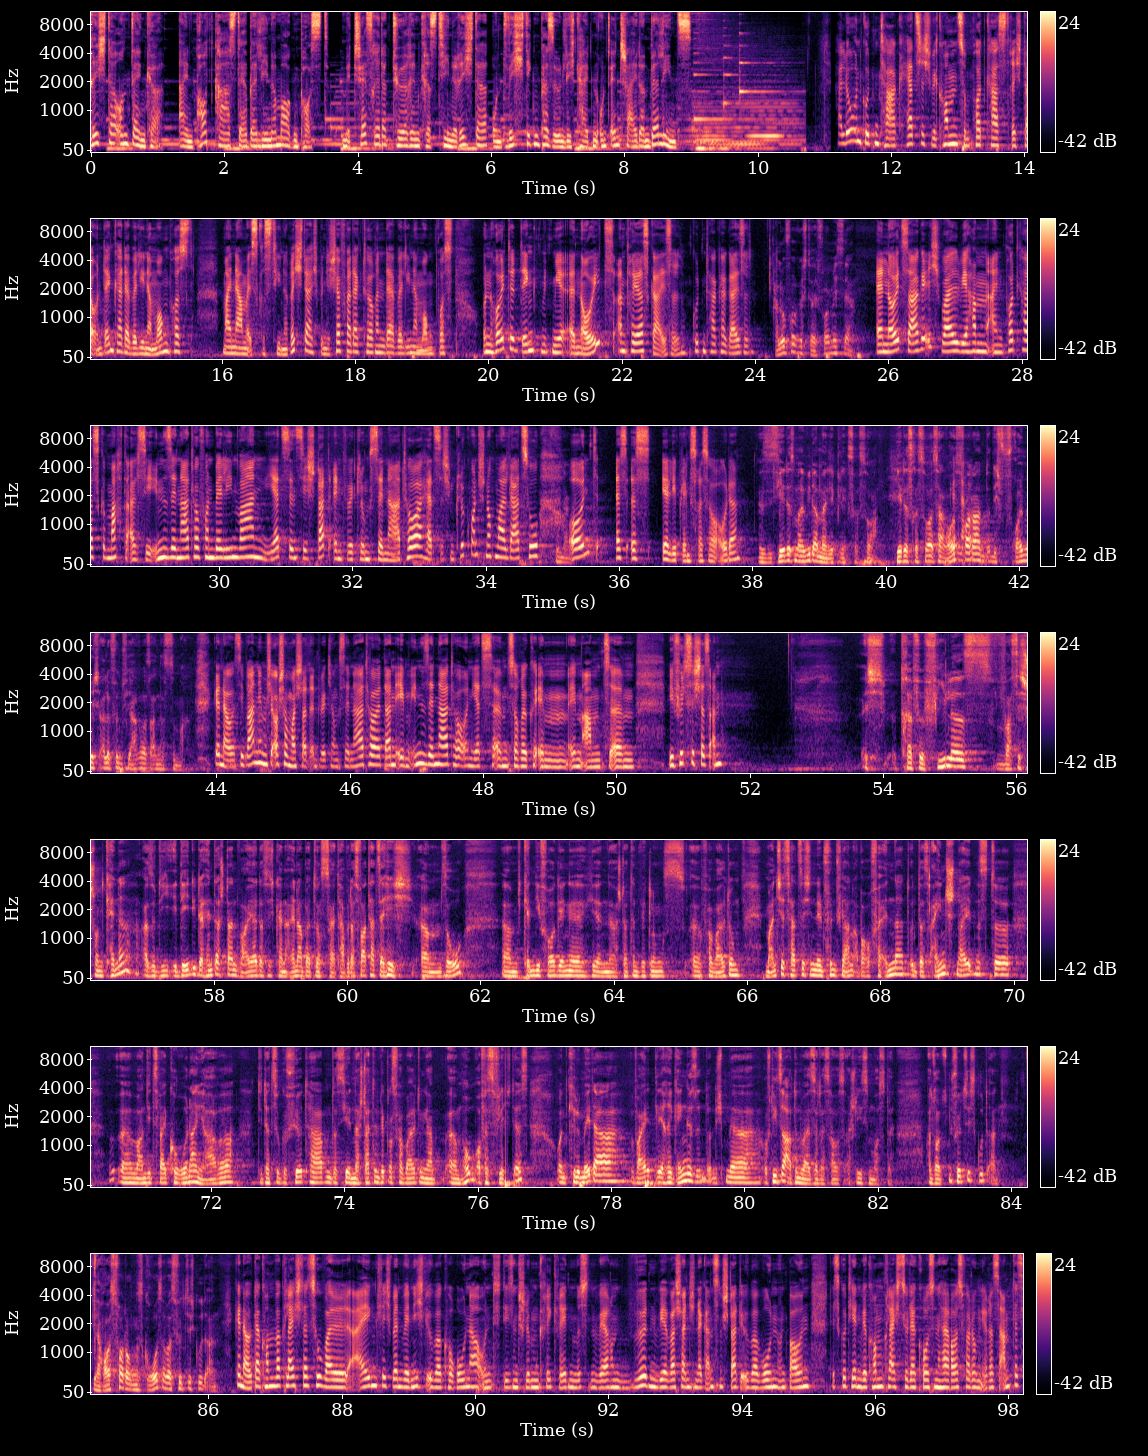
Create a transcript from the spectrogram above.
Richter und Denker, ein Podcast der Berliner Morgenpost mit Chefredakteurin Christine Richter und wichtigen Persönlichkeiten und Entscheidern Berlins. Hallo und guten Tag. Herzlich willkommen zum Podcast Richter und Denker der Berliner Morgenpost. Mein Name ist Christine Richter, ich bin die Chefredakteurin der Berliner Morgenpost und heute denkt mit mir erneut Andreas Geisel. Guten Tag, Herr Geisel. Hallo Frau Richter, ich freue mich sehr. Erneut sage ich, weil wir haben einen Podcast gemacht, als Sie Innensenator von Berlin waren. Jetzt sind Sie Stadtentwicklungssenator. Herzlichen Glückwunsch nochmal dazu. Und es ist Ihr Lieblingsressort, oder? Es ist jedes Mal wieder mein Lieblingsressort. Jedes Ressort ist herausfordernd genau. und ich freue mich, alle fünf Jahre was anderes zu machen. Genau, Sie waren nämlich auch schon mal Stadtentwicklungssenator, dann eben Innensenator und jetzt ähm, zurück im, im Amt. Ähm, wie fühlt sich das an? Ich treffe vieles, was ich schon kenne. Also die Idee, die dahinter stand, war ja, dass ich keine Einarbeitungszeit habe. Das war tatsächlich ähm, so. Ähm, ich kenne die Vorgänge hier in der Stadtentwicklungsverwaltung. Manches hat sich in den fünf Jahren aber auch verändert und das Einschneidendste waren die zwei Corona-Jahre, die dazu geführt haben, dass hier in der Stadtentwicklungsverwaltung ja ähm, Homeoffice-Pflicht ist und kilometerweit leere Gänge sind und ich mir auf diese Art und Weise das Haus erschließen musste. Ansonsten fühlt es sich gut an. Die Herausforderung ist groß, aber es fühlt sich gut an. Genau, da kommen wir gleich dazu, weil eigentlich, wenn wir nicht über Corona und diesen schlimmen Krieg reden müssten, wären, würden wir wahrscheinlich in der ganzen Stadt über Wohnen und Bauen diskutieren. Wir kommen gleich zu der großen Herausforderung Ihres Amtes.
